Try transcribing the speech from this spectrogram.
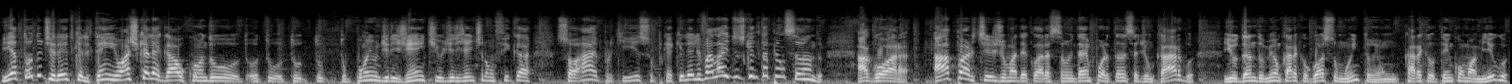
E é todo o direito que ele tem. e Eu acho que é legal quando tu, tu, tu, tu- tu põe um dirigente e o dirigente não fica só, ah, porque isso, porque aquilo. Ele vai lá e diz o que ele está pensando. Agora, a partir de uma declaração e da importância de um cargo, e o Dani Dubin é um cara que eu gosto muito, é um cara que eu tenho como amigo,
